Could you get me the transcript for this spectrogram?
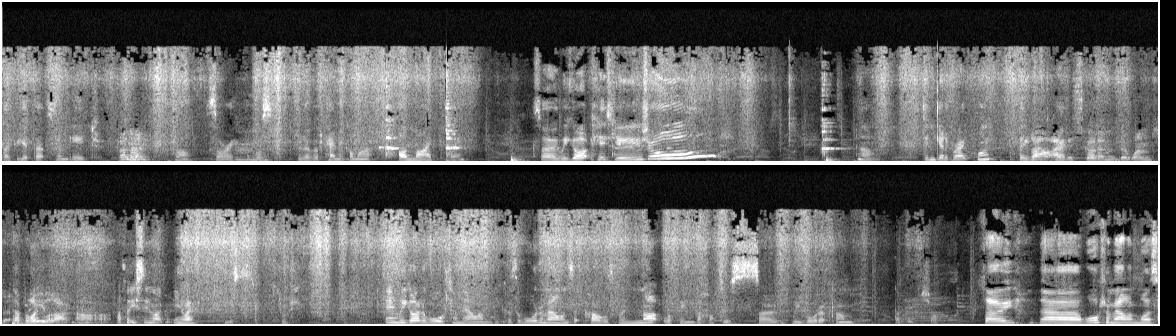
Don't forget that's an edge. Oh no. Oh, sorry, it was a bit of a panic on my on my thing. So we got his usual. Oh, didn't get a great point. I thought you No, liked I just got him the ones that The blue you one? like. Oh, I thought you said like anyway. Just. And we got a watermelon because the watermelons at Coles were not looking the hottest, so we bought it from fruit. So the watermelon was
